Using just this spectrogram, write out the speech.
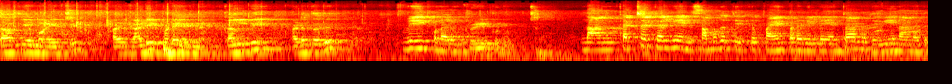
சாத்தியமாயிற்று? அதுக்கு அடிப்படை என்ன? கல்வி அடுத்தது? விழிப்புணர்வு. விழிப்புணர்வு. நான் கற்ற கல்வி என் சமூகத்திற்கு பயன்படவில்லை என்றால் அது வீணானது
